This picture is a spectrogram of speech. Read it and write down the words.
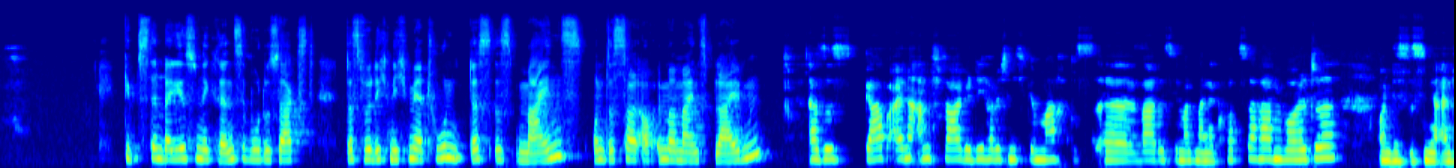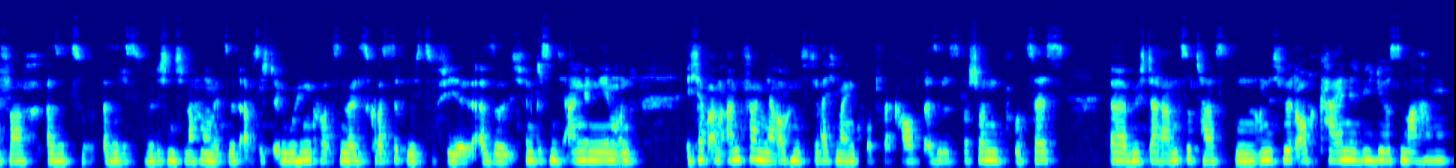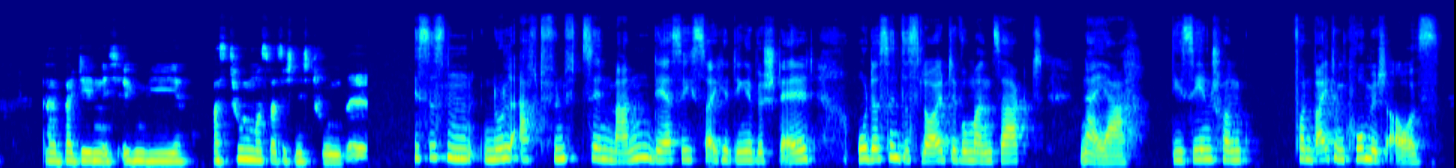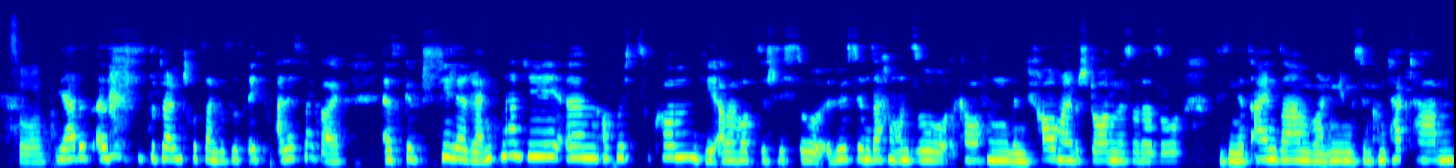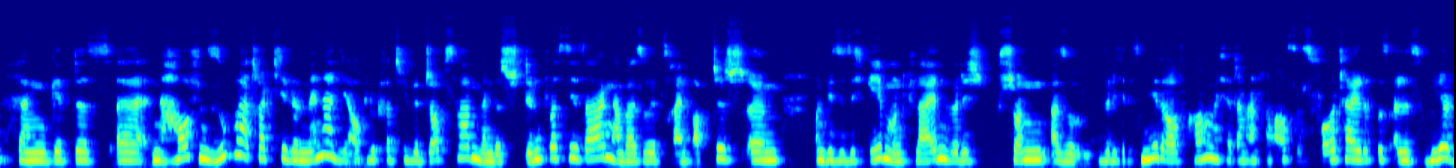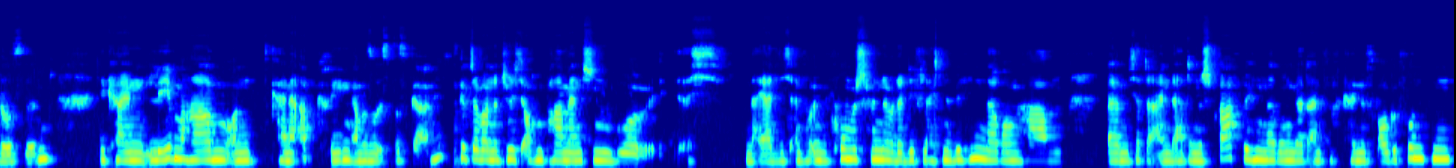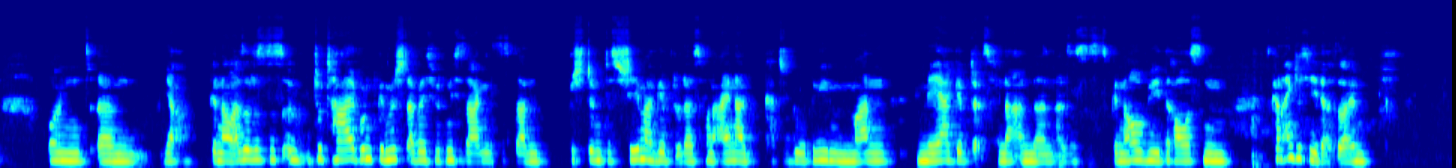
Gibt es denn bei dir so eine Grenze, wo du sagst, das würde ich nicht mehr tun, das ist meins und das soll auch immer meins bleiben? Also es gab eine Anfrage, die habe ich nicht gemacht. Das äh, war, dass jemand meine Kotze haben wollte. Und das ist mir einfach, also zu, also das würde ich nicht machen, jetzt mit Absicht irgendwo hinkotzen, weil das kostet mich zu viel. Also ich finde das nicht angenehm und ich habe am Anfang ja auch nicht gleich meinen Code verkauft. Also das war schon ein Prozess, äh, mich daran zu tasten. Und ich würde auch keine Videos machen, äh, bei denen ich irgendwie was tun muss, was ich nicht tun will. Ist es ein 0815 Mann, der sich solche Dinge bestellt? Oder sind es Leute, wo man sagt, naja, die sehen schon von weitem komisch aus? So. Ja, das, also, das ist total interessant. Das ist echt alles dabei. Es gibt viele Rentner, die ähm, auf mich zukommen, die aber hauptsächlich so Höschensachen und so kaufen, wenn die Frau mal gestorben ist oder so. Die sind jetzt einsam, wollen irgendwie ein bisschen Kontakt haben. Dann gibt es äh, einen Haufen super attraktive Männer, die auch lukrative Jobs haben, wenn das stimmt, was sie sagen. Aber so jetzt rein optisch ähm, und wie sie sich geben und kleiden, würde ich schon, also würde ich jetzt nie drauf kommen. Ich hatte am Anfang auch das Vorteil, dass das alles Weirdos sind die kein Leben haben und keine abkriegen, aber so ist das gar nicht. Es gibt aber natürlich auch ein paar Menschen, wo ich, naja, die ich einfach irgendwie komisch finde oder die vielleicht eine Behinderung haben. Ähm, ich hatte einen, der hatte eine Sprachbehinderung, der hat einfach keine Frau gefunden. Und ähm, ja, genau, also das ist äh, total bunt gemischt, aber ich würde nicht sagen, dass es da ein bestimmtes Schema gibt oder es von einer Kategorie Mann mehr gibt als von der anderen. Also es ist genau wie draußen, es kann eigentlich jeder sein.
